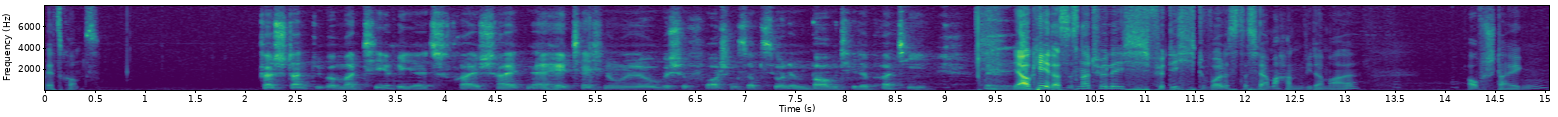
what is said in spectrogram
Jetzt kommt's. Verstand über Materie freischalten, erhält technologische Forschungsoptionen im Baum Telepathie. Ja, okay, das ist natürlich für dich, du wolltest das ja machen, wieder mal. Aufsteigen.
